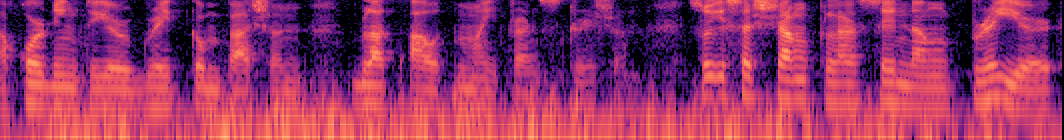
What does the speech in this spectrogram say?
according to your great compassion, blot out my transgression. So, isa siyang klase ng prayer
